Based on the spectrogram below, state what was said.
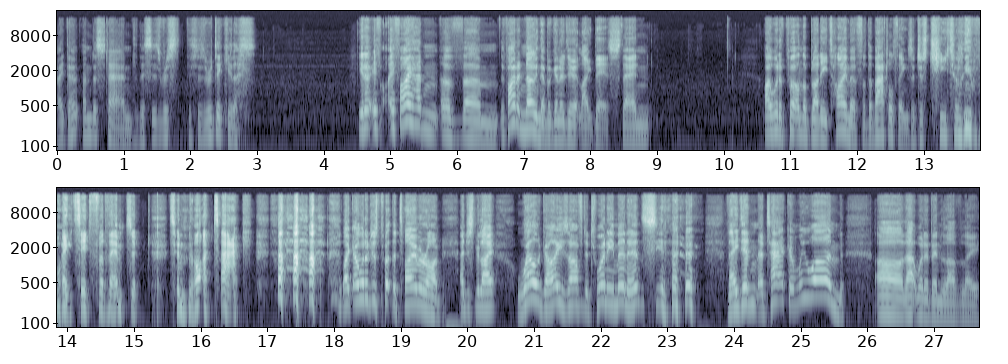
I don't understand. This is this is ridiculous. You know, if if I hadn't of um, if I'd have known they were going to do it like this, then I would have put on the bloody timer for the battle things and just cheatily waited for them to to not attack. like I would have just put the timer on and just be like, "Well, guys, after 20 minutes, you know, they didn't attack and we won." Oh, that would have been lovely.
